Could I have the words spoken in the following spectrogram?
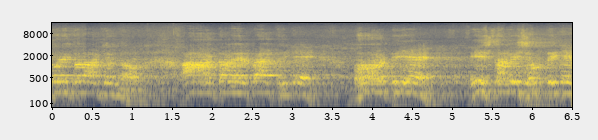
গড়ে তোলার জন্য আট দলের প্রার্থীকে ভোট দিয়ে ইসলামী শক্তিকে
